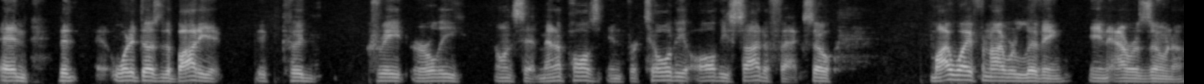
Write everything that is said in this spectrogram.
And the, what it does to the body it, it could create early onset menopause infertility all these side effects so my wife and i were living in arizona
